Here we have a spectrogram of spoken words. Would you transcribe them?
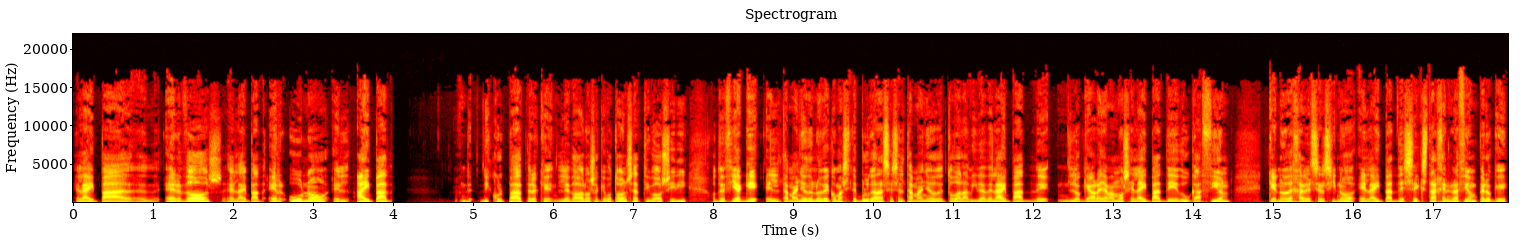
el iPad Air 2, el iPad Air 1, el iPad Disculpad, pero es que le he dado no sé qué botón, se ha activado Siri. Os decía que el tamaño de 9,7 pulgadas es el tamaño de toda la vida del iPad, de lo que ahora llamamos el iPad de educación, que no deja de ser sino el iPad de sexta generación, pero que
